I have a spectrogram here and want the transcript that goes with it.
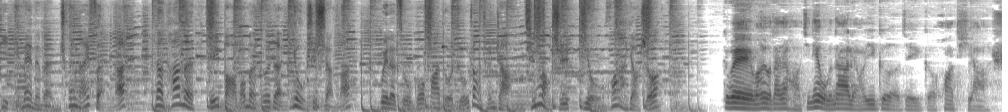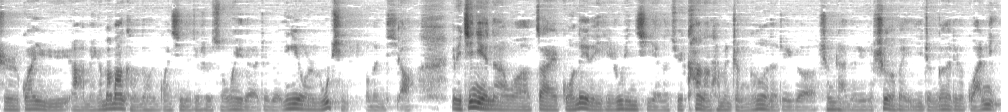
弟弟妹妹们冲奶粉了，那他们给宝宝们喝的又是什么？为了祖国花朵茁壮成长，秦老师有话要说。各位网友，大家好，今天我跟大家聊一个这个话题啊，是关于啊每个妈妈可能都很关心的，就是所谓的这个婴幼儿乳品的问题啊。因为今年呢，我在国内的一些乳品企业呢，去看了他们整个的这个生产的这个设备以及整个的这个管理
